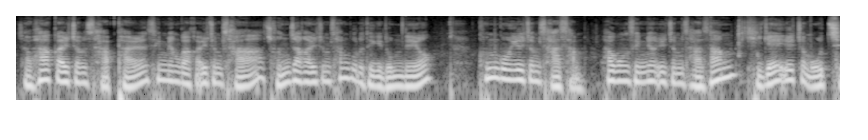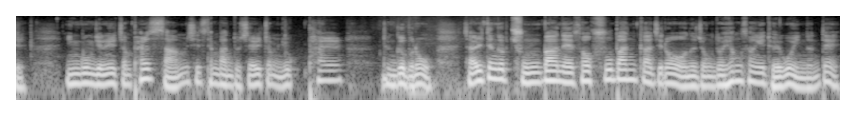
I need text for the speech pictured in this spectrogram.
자, 화학과 1.48, 생명과학과 1.4, 전자가 1.39로 되게 높네요. 컴공 1.43, 화공생명 1.43, 기계 1.57, 인공지능 1.83, 시스템 반도체 1.68 등급으로 자 1등급 중반에서 후반까지로 어느 정도 형성이 되고 있는데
